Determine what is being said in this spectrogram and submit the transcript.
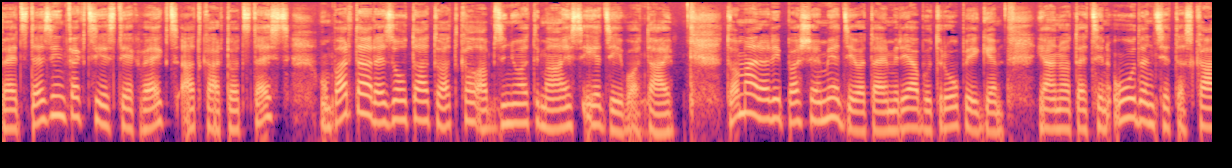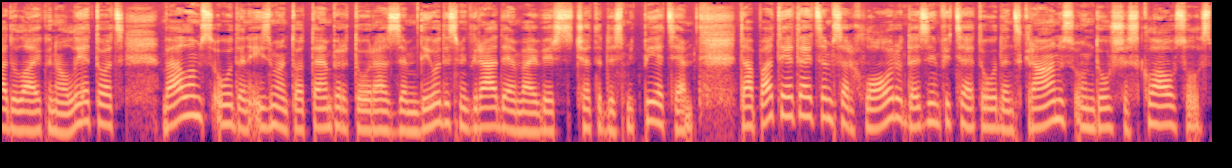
Pēc dezinfekcijas tiek veikts atkārtots tests un par tā rezultātu rezultātu atkal apziņoti mājas iedzīvotāji. Tomēr arī pašiem iedzīvotājiem ir jābūt rūpīgiem. Jānotecina ūdens, ja tas kādu laiku nav lietots, vēlams ūdeni izmantot temperatūrās zem 20 grādiem vai virs 45. Tāpat ieteicams ar chloru dezinficēt ūdens krānus un dušas klausulas.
